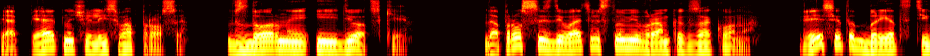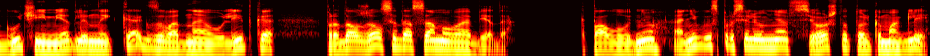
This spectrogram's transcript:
И опять начались вопросы. Вздорные и идиотские. Допрос с издевательствами в рамках закона. Весь этот бред, тягучий и медленный, как заводная улитка, продолжался до самого обеда. К полудню они выспросили у меня все, что только могли.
